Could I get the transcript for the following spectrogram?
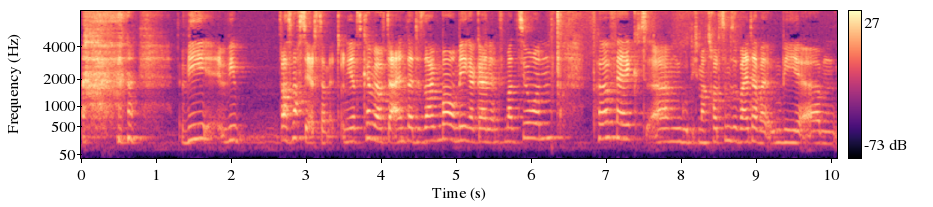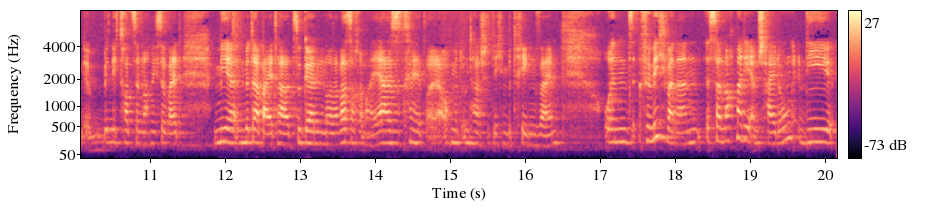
wie, wie, was machst du jetzt damit? Und jetzt können wir auf der einen Seite sagen, wow, mega geile Informationen, perfekt. Ähm, gut, ich mache trotzdem so weiter, weil irgendwie ähm, bin ich trotzdem noch nicht so weit, mir einen Mitarbeiter zu gönnen oder was auch immer. Ja, also es kann jetzt auch mit unterschiedlichen Beträgen sein. Und für mich war dann, ist dann nochmal die Entscheidung, die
